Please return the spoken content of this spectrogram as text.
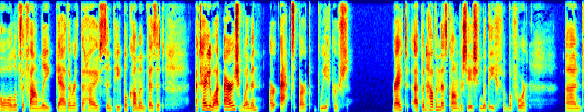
all of the family gather at the house and people come and visit. I tell you what irish women are expert wakers right? I've been having this conversation with Aoife before and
